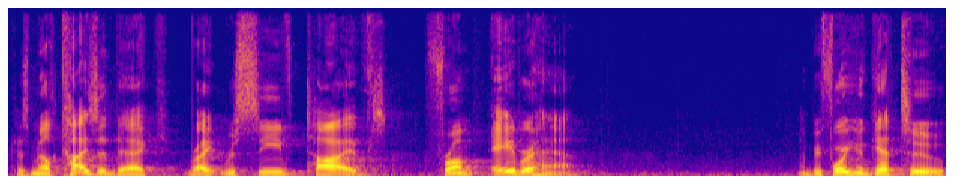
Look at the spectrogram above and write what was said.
Because Melchizedek right, received tithes from Abraham. And before you get to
